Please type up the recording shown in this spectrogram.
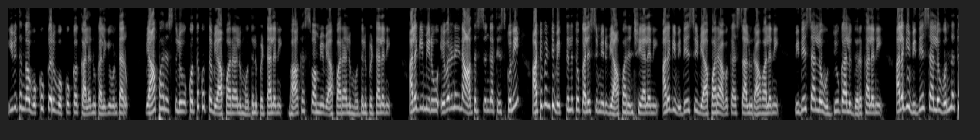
ఈ విధంగా ఒక్కొక్కరు ఒక్కొక్క కలను కలిగి ఉంటారు. వ్యాపారస్తులు కొత్త కొత్త వ్యాపారాలు మొదలు పెట్టాలని భాగస్వామ్య వ్యాపారాలు మొదలు పెట్టాలని అలాగే మీరు ఎవరినైనా ఆదర్శంగా తీసుకుని అటువంటి వ్యక్తులతో కలిసి మీరు వ్యాపారం చేయాలని అలాగే విదేశీ వ్యాపార అవకాశాలు రావాలని విదేశాల్లో ఉద్యోగాలు దొరకాలని అలాగే విదేశాల్లో ఉన్నత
